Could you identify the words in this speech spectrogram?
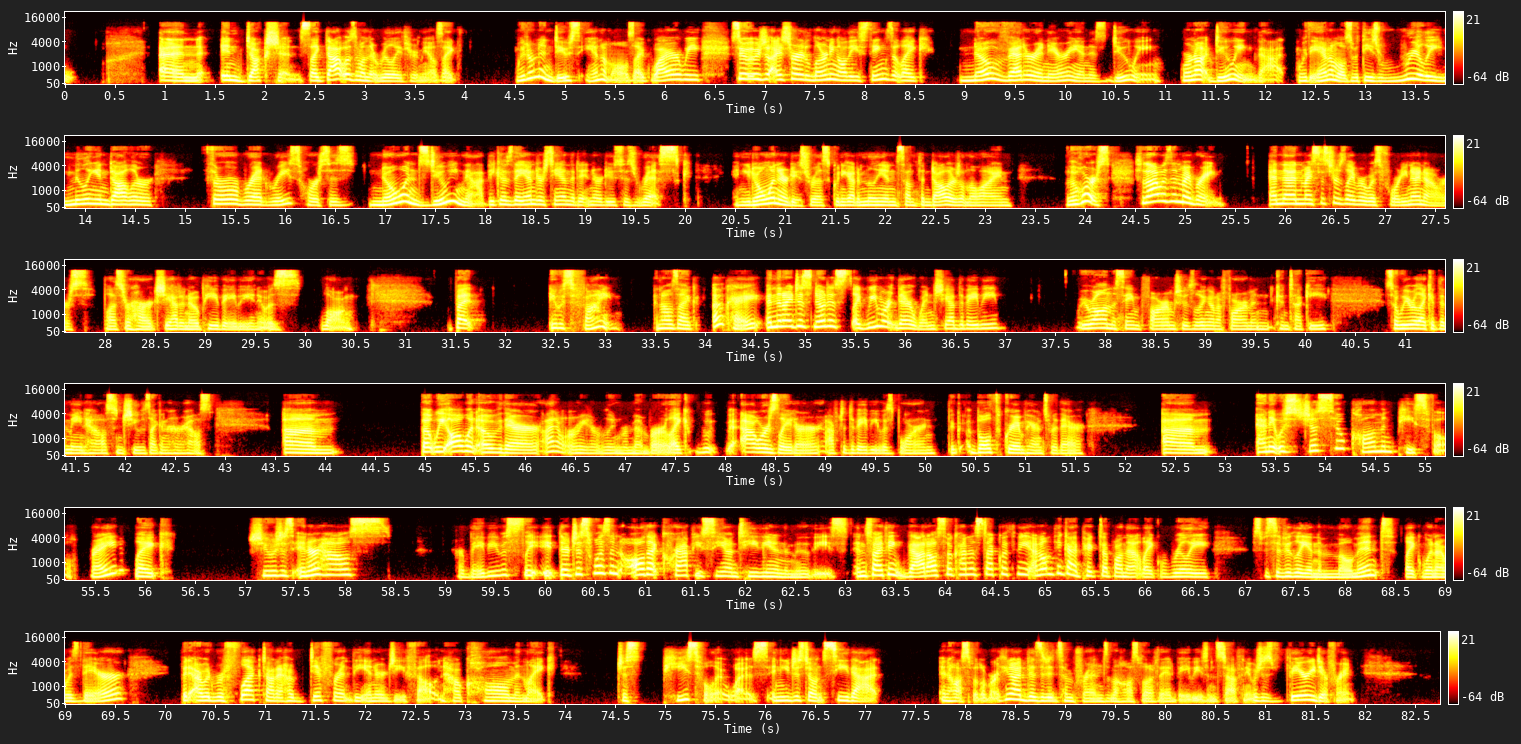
and inductions. Like that was one that really threw me. I was like, we don't induce animals. Like, why are we? So was, I started learning all these things that like no veterinarian is doing. We're not doing that with animals, with these really million dollar thoroughbred racehorses. No one's doing that because they understand that it introduces risk. And you don't want to introduce risk when you got a million something dollars on the line with a horse. So that was in my brain. And then my sister's labor was 49 hours. Bless her heart. She had an OP baby and it was long, but it was fine. And I was like, okay. And then I just noticed like we weren't there when she had the baby. We were all on the same farm. She was living on a farm in Kentucky. So we were like at the main house and she was like in her house. Um, but we all went over there. I don't really, remember, like w- hours later after the baby was born, the, both grandparents were there. Um, and it was just so calm and peaceful, right? Like she was just in her house. Her baby was sleep. there just wasn't all that crap you see on TV and in the movies. And so I think that also kind of stuck with me. I don't think I picked up on that like really specifically in the moment, like when I was there, but I would reflect on it, how different the energy felt and how calm and like just peaceful it was. And you just don't see that in hospital birth. You know, I'd visited some friends in the hospital if they had babies and stuff, and it was just very different.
